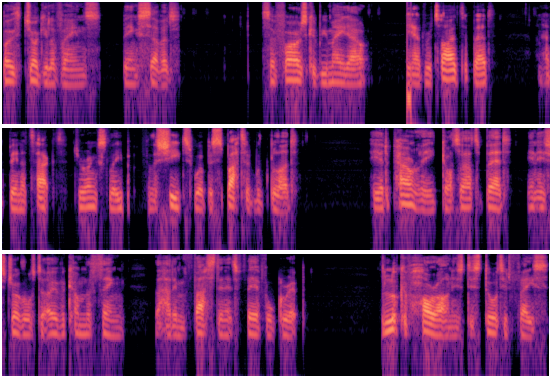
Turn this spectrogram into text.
both jugular veins being severed. So far as could be made out, he had retired to bed and had been attacked during sleep, for the sheets were bespattered with blood. He had apparently got out of bed in his struggles to overcome the thing that had him fast in its fearful grip. The look of horror on his distorted face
